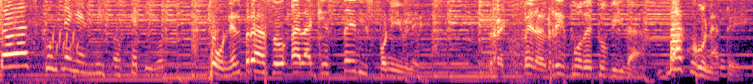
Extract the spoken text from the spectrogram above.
Todas cumplen el mismo objetivo. Pon el brazo a la que esté disponible. Recupera el ritmo de tu vida. Vacúnate.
